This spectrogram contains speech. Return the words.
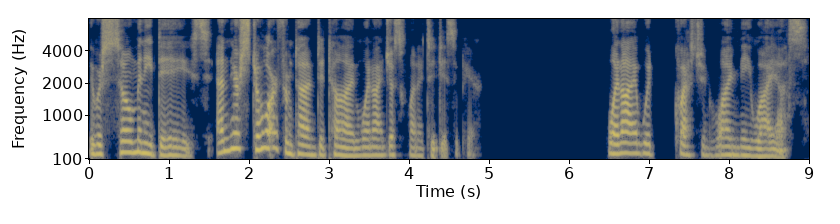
There were so many days, and there still are from time to time, when I just wanted to disappear. When I would question, why me, why us?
